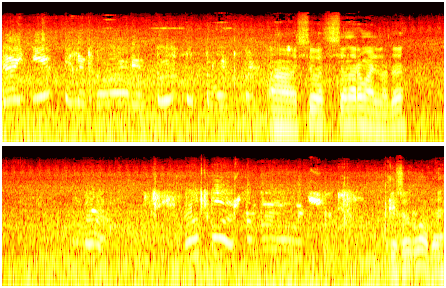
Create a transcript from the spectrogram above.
Доехали, говорю, только-только. А, все, все нормально, да? Да. Ну, сложно было очень. Тяжело, да?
